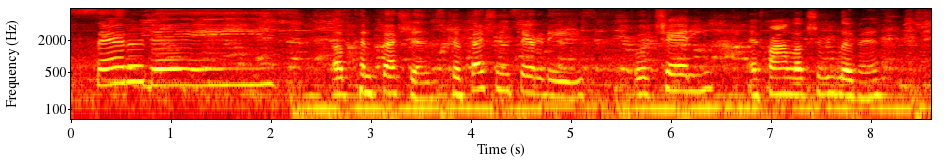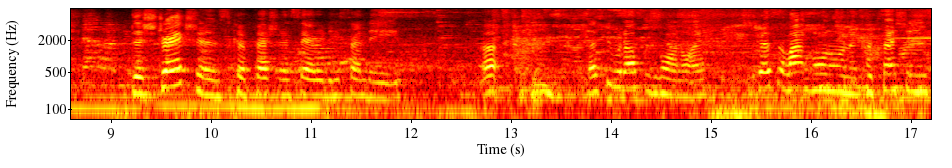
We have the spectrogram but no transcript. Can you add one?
Saturdays of Confessions. Confession Saturdays with Chattie and Fine Luxury Living. Distractions Confession Saturday Sundays. Uh, let's see what else is going on. There's a lot going on in Confessions.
